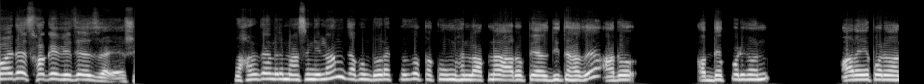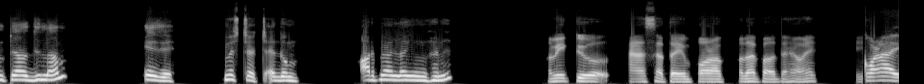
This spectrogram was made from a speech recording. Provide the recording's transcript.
ময়দা ছকে যায়? হালকা করে মাছ নিলাম যখন দৌড়াতে তখন হলো আপনার আরও পেঁয়াজ দিতে হবে আরও অর্ধেক পরিমাণ আরও এ পরিমাণ পেঁয়াজ দিলাম। এই যে মিস্টার একদম আর পেঁয়াজ লাগে ওখানে। আমি একটু সাথে বড় কথা কথা হয়। কড়াই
